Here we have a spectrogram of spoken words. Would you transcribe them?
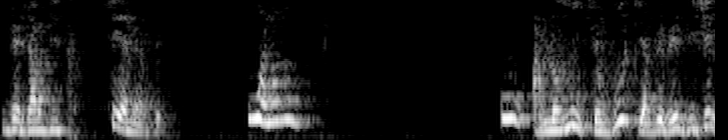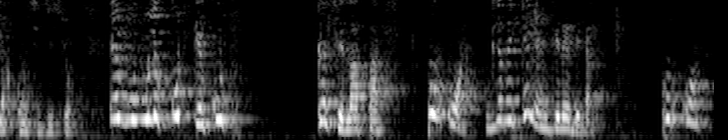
des arbitres CNRD, où allons-nous? Où allons-nous? C'est vous qui avez rédigé la Constitution. Et vous voulez coûte que coûte que cela passe. Pourquoi? Vous avez quel intérêt dedans? Pourquoi?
